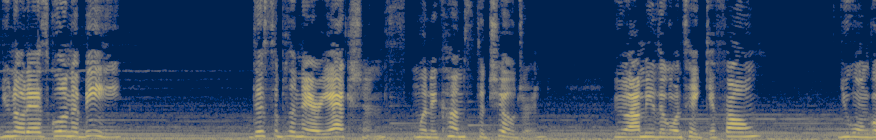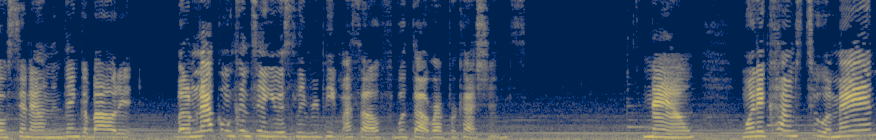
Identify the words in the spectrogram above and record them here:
You know, there's going to be disciplinary actions when it comes to children. You know, I'm either going to take your phone, you're going to go sit down and think about it, but I'm not going to continuously repeat myself without repercussions. Now, when it comes to a man,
